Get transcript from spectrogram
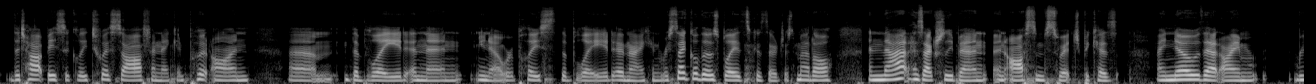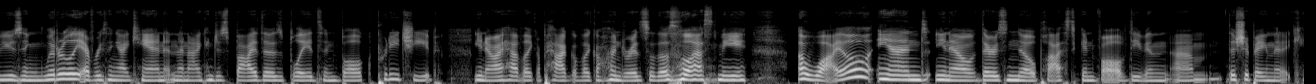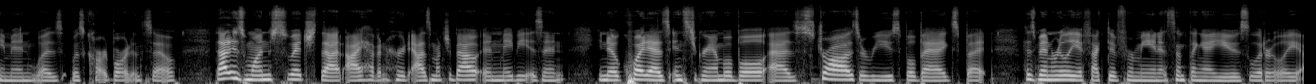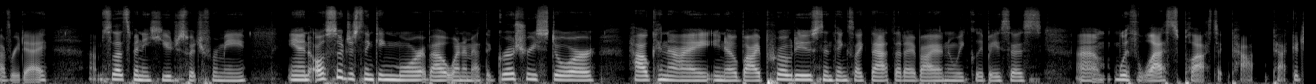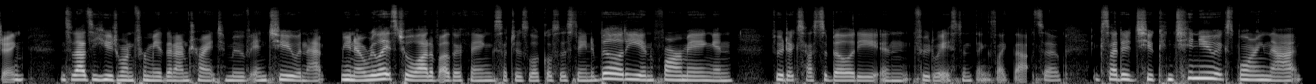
the top basically twists off, and I can put on um, the blade and then you know replace the blade, and I can recycle those blades because they're just metal. And that has actually been an awesome switch because I know that I'm reusing literally everything I can, and then I can just buy those blades in bulk pretty cheap. You know, I have like a pack of like a hundred, so those will last me a while and you know there's no plastic involved. Even um, the shipping that it came in was was cardboard. And so that is one switch that i haven't heard as much about and maybe isn't you know quite as instagrammable as straws or reusable bags but has been really effective for me and it's something i use literally every day um, so that's been a huge switch for me. And also just thinking more about when I'm at the grocery store, how can I, you know, buy produce and things like that that I buy on a weekly basis um, with less plastic pa- packaging. And so that's a huge one for me that I'm trying to move into. And that, you know, relates to a lot of other things such as local sustainability and farming and food accessibility and food waste and things like that. So excited to continue exploring that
